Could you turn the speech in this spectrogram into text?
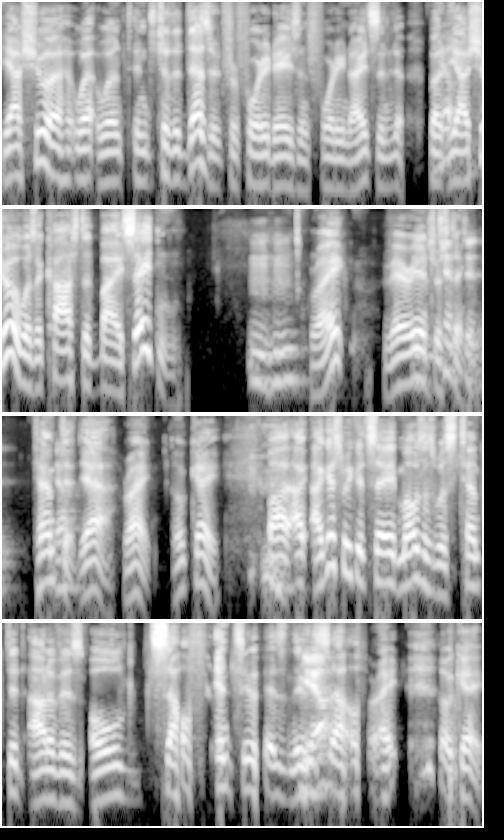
Yeshua went, went, into the desert for 40 days and 40 nights, and but yep. Yeshua was accosted by Satan. Mm-hmm. Right? Very interesting. Tempted. Tempted, yeah. yeah, right. Okay. Well, I, I, guess we could say Moses was tempted out of his old self into his new yeah. self, right? Okay.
